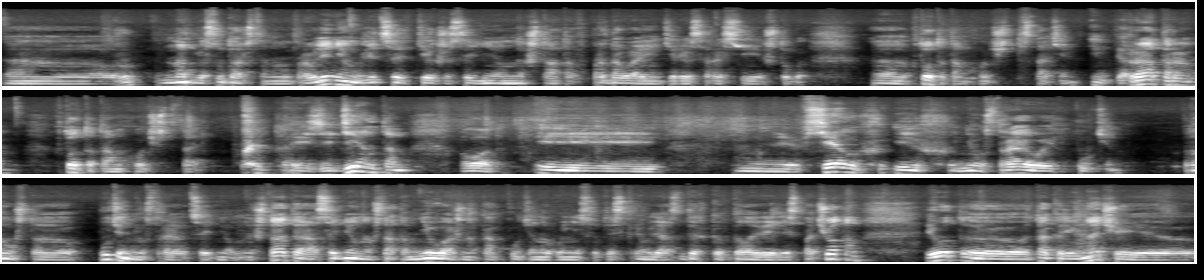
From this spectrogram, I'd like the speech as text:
над государственным управлением в лице тех же Соединенных Штатов, продавая интересы России, чтобы э, кто-то там хочет стать императором, кто-то там хочет стать президентом, вот, и всех их не устраивает Путин потому что Путин не устраивает Соединенные Штаты, а Соединенным Штатам не важно, как Путина вынесут из Кремля с дыркой в голове или с почетом. И вот э, так или иначе,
